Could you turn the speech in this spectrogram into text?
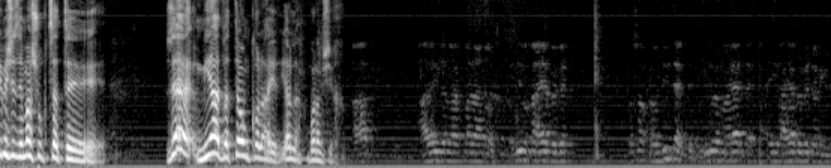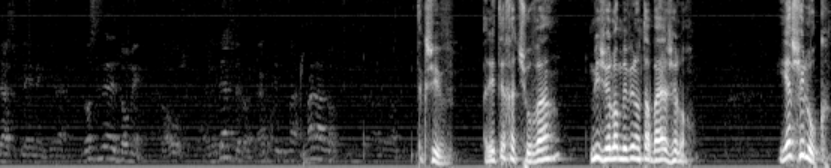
אם יש איזה משהו קצת... אה, זה מיד ותהום כל העיר. יאללה, בוא נמשיך. תקשיב, אני אתן לך תשובה, מי שלא מבין אותה בעיה שלו. יש חילוק.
